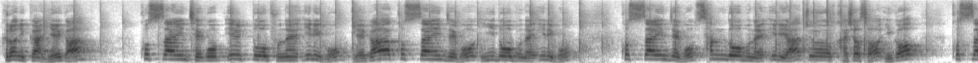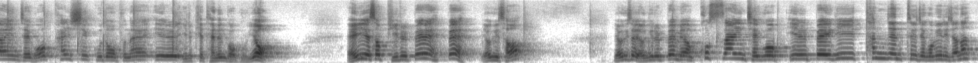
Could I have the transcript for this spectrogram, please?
그러니까 얘가 코사인 제곱 1도 분의 1이고 얘가 코사인 제곱 2도 분의 1이고 코사인 제곱 3도 분의 1이야. 쭉 가셔서 이거 코사인 제곱 89도 분의 1 이렇게 되는 거고요. A에서 B를 빼, 빼. 여기서 여기서 여기를 빼면 코사인 제곱 1 빼기 탄젠트 제곱 1이잖아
